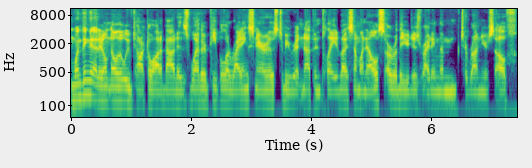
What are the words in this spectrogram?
One thing that I don't know that we've talked a lot about is whether people are writing scenarios to be written up and played by someone else or whether you're just writing them to run yourself.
